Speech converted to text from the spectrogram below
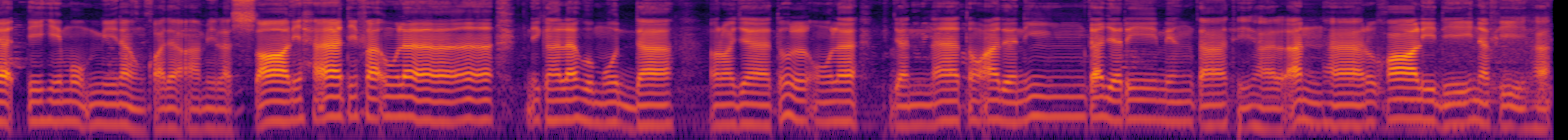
يأته مؤمنا قد عمل الصالحات فأولئك لهم الدرجات الأولى. جنات عدن تجري من تحتها الأنهار خالدين فيها.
